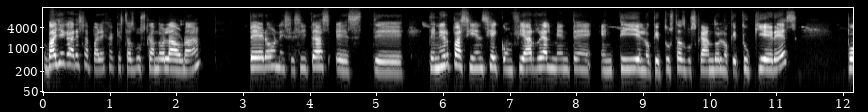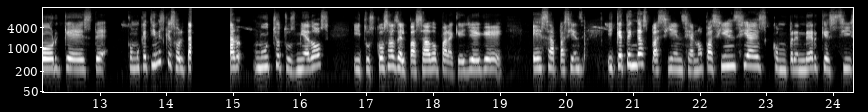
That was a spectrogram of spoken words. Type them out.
va a llegar esa pareja que estás buscando, Laura, pero necesitas este, tener paciencia y confiar realmente en ti, en lo que tú estás buscando, en lo que tú quieres porque este, como que tienes que soltar mucho tus miedos y tus cosas del pasado para que llegue esa paciencia y que tengas paciencia, ¿no? Paciencia es comprender que sí,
